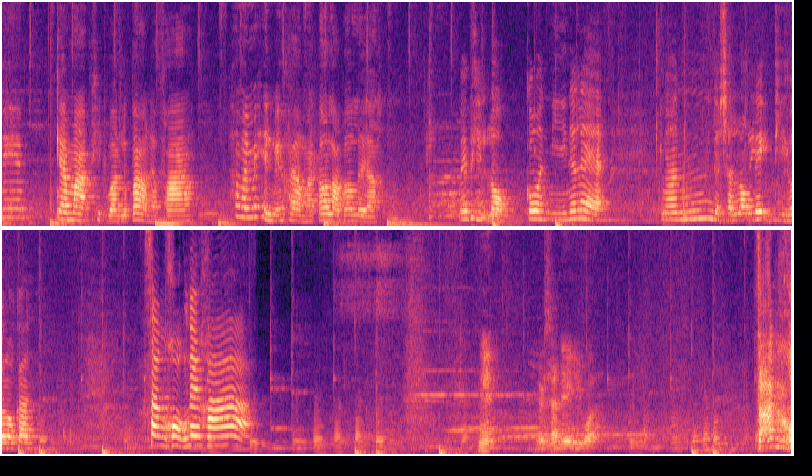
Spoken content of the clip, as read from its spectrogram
นี่แกมาผิดวันหรือเปล่าเนี่ยฟางทำไมไม่เห็นมีใครออกมาต้อนรับเราเลยอะไม่ผิดหรอกก็วันนี้นี่แหละ งั้นเดี๋ยวฉันลองเรียกอีกทีก็แล้วกัน สั่งของหน่อยค่ะ นี่เดี๋ยวฉันเองดีกว่า สั่งข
